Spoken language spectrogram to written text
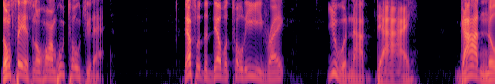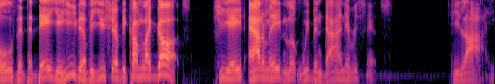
Don't say it's no harm. Who told you that? That's what the devil told Eve, right? You will not die. God knows that the day you eat of it, you shall become like gods. She ate, Adam ate, and look, we've been dying ever since. He lied.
